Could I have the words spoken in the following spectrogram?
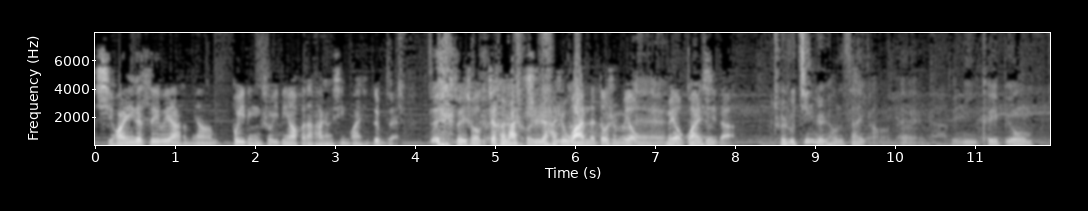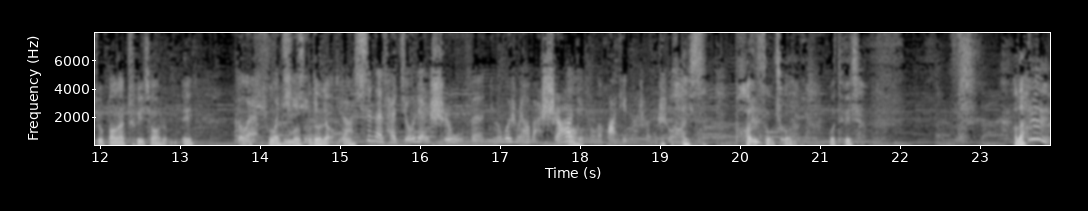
喜欢一个 CV 啊，怎么样，不一定说一定要和他发生性关系，对不对？对，所以说这和他直还是弯的都是没有没有关系的，纯属精神上的赞扬。哎，对，你可以不用就帮他吹箫什么，哎。各位，我提醒你一句啊，现在才九点十五分，你们为什么要把十二点钟的话题拿出来说？不好意思，不好意思，我错了，我退下。好的，嗯，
